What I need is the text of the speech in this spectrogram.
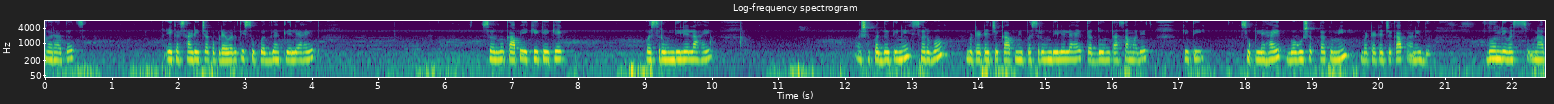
घरातच एका साडीच्या कपड्यावरती सुकवत घातलेले आहेत. सर्व काप एक एक एक एक पसरवून दिलेला आहे. अशा पद्धतीने सर्व बटाट्याचे काप मी पसरवून दिलेले आहेत. तर दोन तासामध्येच किती सुकले आहेत बघू शकता तुम्ही. बटाट्याचे काप आणि दोन दिवस उन्हात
